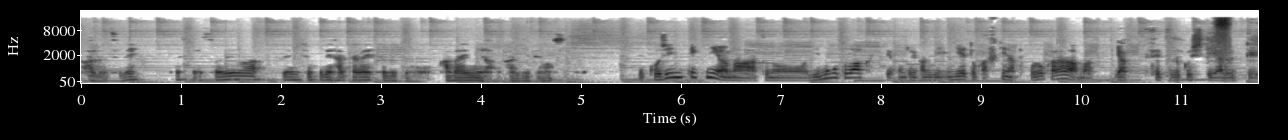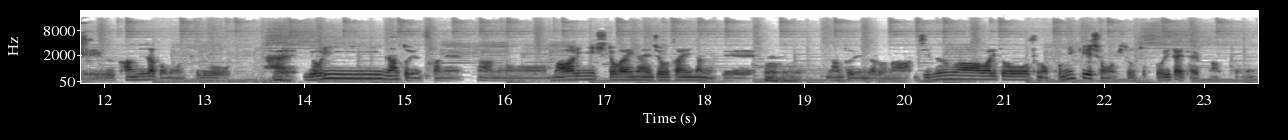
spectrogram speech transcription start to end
あるんですよね。確かにそれは前職で働いてた時も課題には感じてましたね。で個人的にはまあ、その、リモートワークって本当に完全に家とか好きなところから、まあ、や、接続してやるっていう感じだと思うんですけど、はい。より、なんというんですかね、あの、周りに人がいない状態なので、うんうん。なんというんだろうな、自分は割とそのコミュニケーションを人と取りたいタイプなんですよね。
